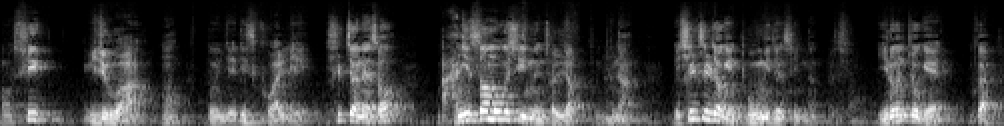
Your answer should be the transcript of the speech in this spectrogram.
어, 수익 위주와, 어, 또 이제 리스크 관리, 실전에서 많이 써먹을 수 있는 전략이나, 실질적인 도움이 될 수 있는, 이런 쪽에, 그러니까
